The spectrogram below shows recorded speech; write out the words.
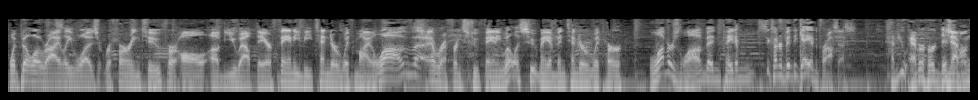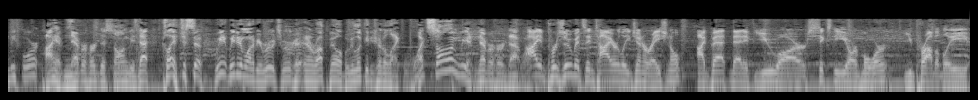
what Bill O'Reilly was referring to for all of you out there. Fanny be tender with my love, a reference to Fani Willis, who may have been tender with her lover's love and paid him 650k in the process. Have you ever heard this Never. song before? I have never heard this song. That Clay, just so we we didn't want to be rude, so we were going to interrupt Bill, but we looked at each other like, "What song? We had never heard that one." I presume it's entirely generational. I bet that if you are 60 or more, you probably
